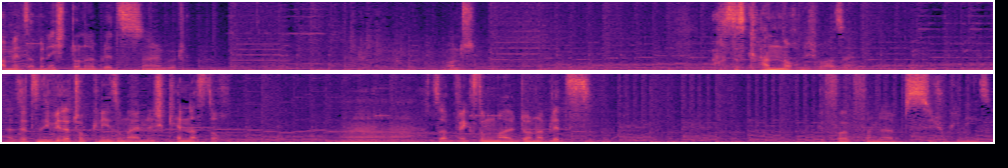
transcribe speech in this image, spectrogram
Haben wir jetzt aber nicht. Donnerblitz, na gut. Und... Ach, das kann doch nicht wahr sein. Da setzen sie wieder Top-Genesung ein. Ich kenne das doch. Ah, zur Abwechslung mal Donnerblitz. Gefolgt von der Psychokinese.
